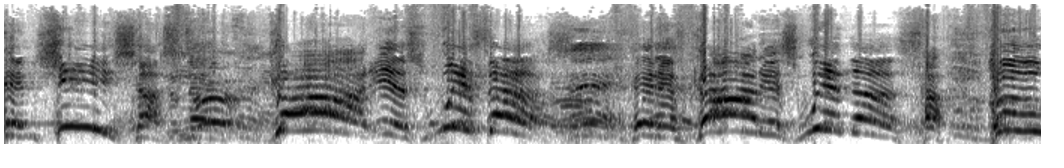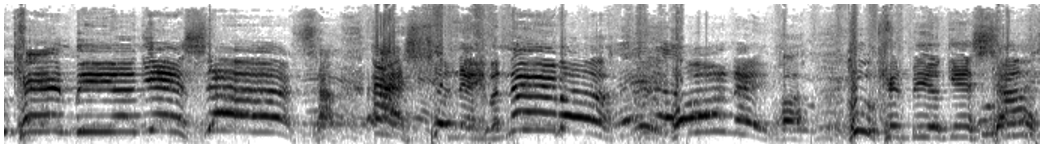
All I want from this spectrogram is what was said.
in Jesus' name. God is with us. And if God is with us, who can be against us? Ask your neighbor, neighbor, oh neighbor, who can be against us?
